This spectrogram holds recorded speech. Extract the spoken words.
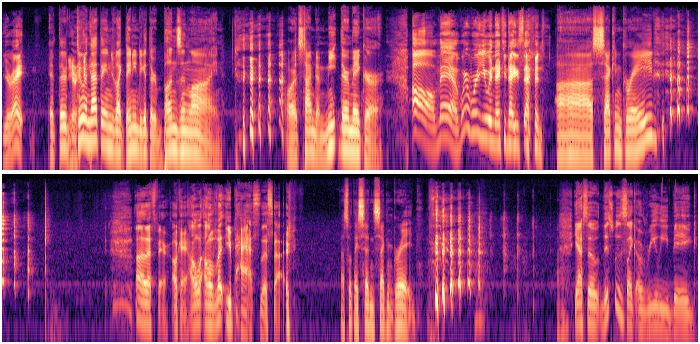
You're right. If they're You're doing right. that, then you're like they need to get their buns in line, or it's time to meet their maker. Oh, man. Where were you in 1997? Uh, second grade. Oh, that's fair. Okay. I'll, I'll let you pass this time. That's what they said in second grade. Yeah, so this was like a really big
